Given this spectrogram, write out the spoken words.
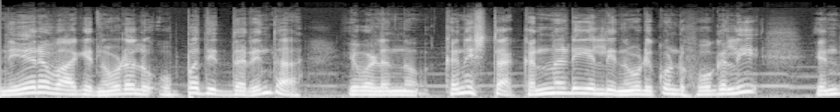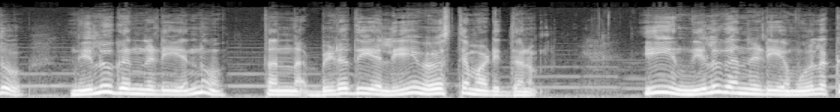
ನೇರವಾಗಿ ನೋಡಲು ಒಪ್ಪದಿದ್ದರಿಂದ ಇವಳನ್ನು ಕನಿಷ್ಠ ಕನ್ನಡಿಯಲ್ಲಿ ನೋಡಿಕೊಂಡು ಹೋಗಲಿ ಎಂದು ನಿಲುಗನ್ನಡಿಯನ್ನು ತನ್ನ ಬಿಡದಿಯಲ್ಲಿಯೇ ವ್ಯವಸ್ಥೆ ಮಾಡಿದ್ದನು. ಈ ನಿಲುಗನ್ನಡಿಯ ಮೂಲಕ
